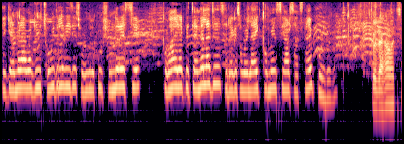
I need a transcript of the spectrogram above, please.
সেই ক্যামেরা আমার কিছু ছবি তুলে দিয়েছে, ছবিগুলো খুব সুন্দর এসছে। তো, ভাইয়ের একটা চ্যানেল আছে, সেটাকে সবাই লাইক কমেন্ট শেয়ার সাবস্ক্রাইব করে দেবে। তো দেখা হচ্ছে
